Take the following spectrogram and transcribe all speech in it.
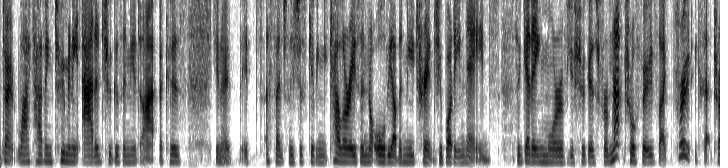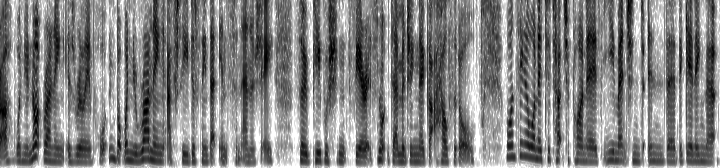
don't like having too many added sugars in your diet because, you know, it's essentially just giving you calories and not all the other nutrients your body needs. So getting more of your sugars from natural foods like fruit, etc., when you're not running is really important. But when you're running, actually you just need that instant energy. So people shouldn't fear. It's not damaging their gut health at all. One thing I wanted to touch upon is you mentioned in the beginning that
